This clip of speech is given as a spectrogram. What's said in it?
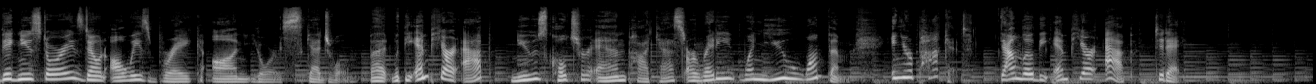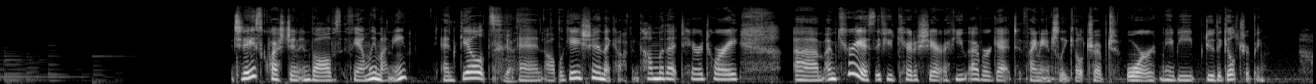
Big news stories don't always break on your schedule, but with the NPR app, news, culture, and podcasts are ready when you want them in your pocket. Download the NPR app today. Today's question involves family money and guilt Yes. and obligation that can often come with that territory. Um, I'm curious if you'd care to share if you ever get financially guilt tripped or maybe do the guilt tripping.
